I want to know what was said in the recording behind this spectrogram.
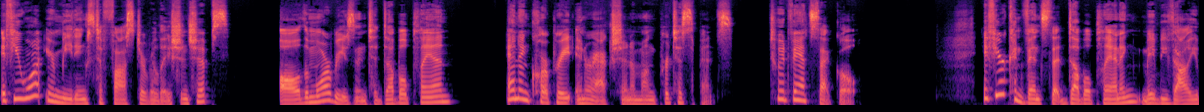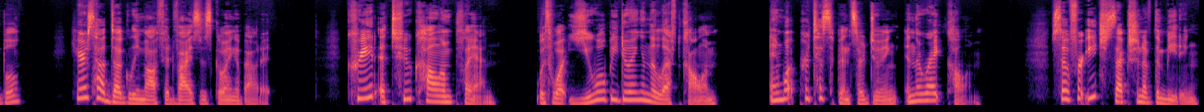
If you want your meetings to foster relationships, all the more reason to double plan and incorporate interaction among participants to advance that goal. If you're convinced that double planning may be valuable, here's how Doug Lemov advises going about it. Create a two column plan with what you will be doing in the left column and what participants are doing in the right column. So for each section of the meeting,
